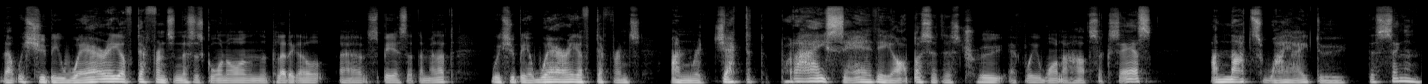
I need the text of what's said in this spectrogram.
that we should be wary of difference, and this is going on in the political uh, space at the minute. We should be wary of difference and reject it. But I say the opposite is true if we want to have success. And that's why I do the singing.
